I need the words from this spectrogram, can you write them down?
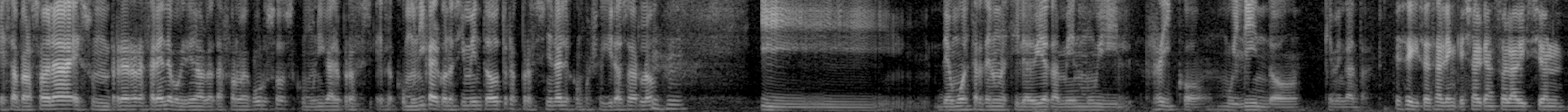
Esa persona es un re referente porque tiene una plataforma de cursos, comunica el, comunica el conocimiento de otros profesionales como yo quiero hacerlo y demuestra tener un estilo de vida también muy rico, muy lindo, que me encanta. Ese quizás es alguien que ya alcanzó la visión,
